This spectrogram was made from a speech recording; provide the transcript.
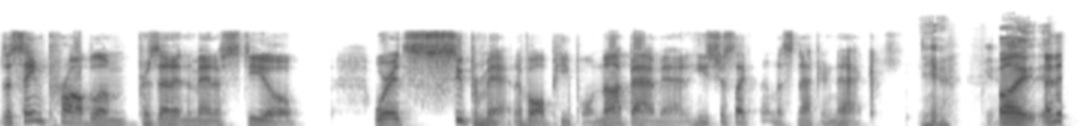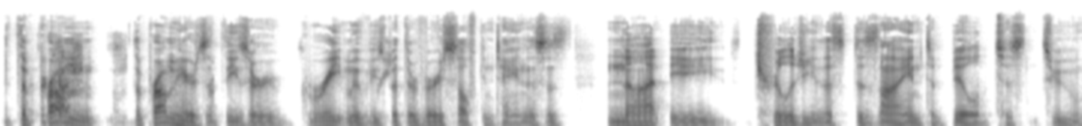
the same problem presented in the Man of Steel, where it's Superman of all people, not Batman. He's just like I'm gonna snap your neck. Yeah. Well, it, the problem the problem here is that these are great movies, but they're very self-contained. This is not a trilogy that's designed to build to to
